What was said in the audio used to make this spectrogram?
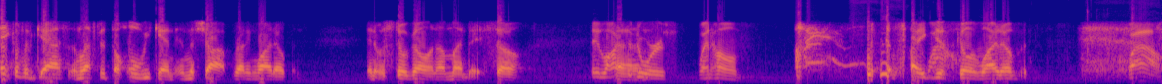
tank up with gas and left it the whole weekend in the shop running wide open, and it was still going on Monday. So They locked the Um, doors, went home. it's like Wow. just going wide open. Wow.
